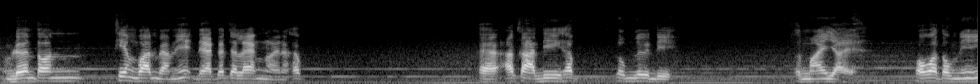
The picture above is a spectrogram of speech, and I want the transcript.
ผมเดินตอนเที่ยงวันแบบนี้ แดดก็จะแรงหน่อยนะครับ แต่อากาศดีครับ ลมลื่นดี ต้นไม้ใหญ่ เพราะว่าตรงนี้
